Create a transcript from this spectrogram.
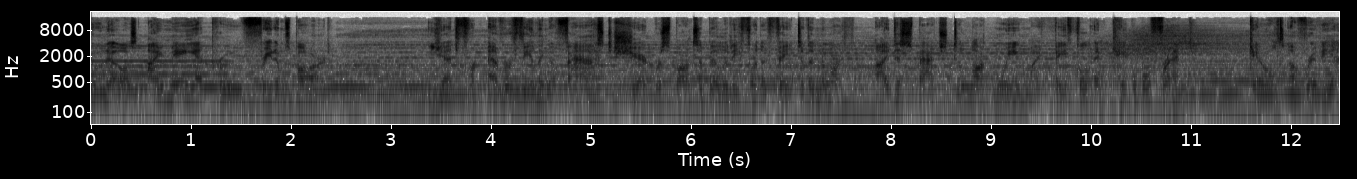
Who knows, I may yet prove freedom's bard. Yet forever feeling a vast shared responsibility for the fate of the North, I dispatched to Loc Muinne my faithful and capable friend, Geralt of Rivia.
